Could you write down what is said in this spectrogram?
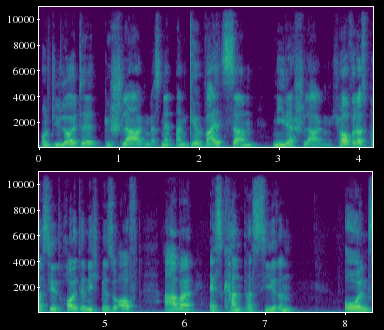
und die Leute geschlagen. Das nennt man gewaltsam niederschlagen. Ich hoffe, das passiert heute nicht mehr so oft, aber es kann passieren. Und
